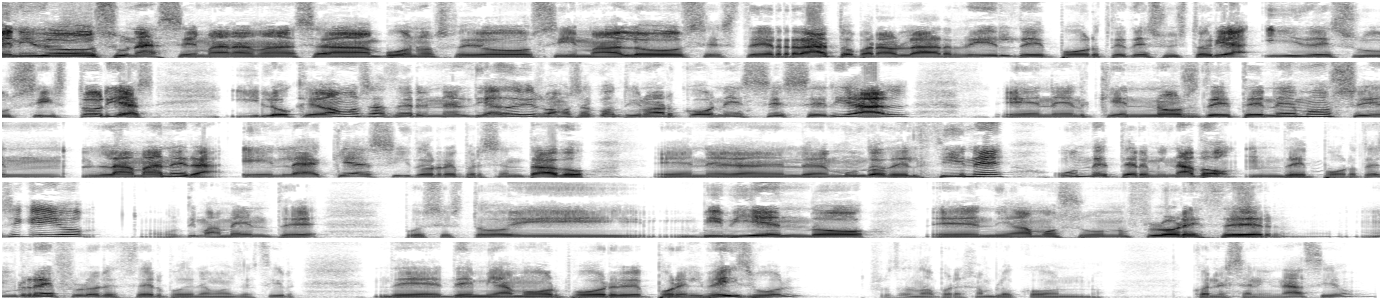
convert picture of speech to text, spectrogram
Bienvenidos una semana más a Buenos, Feos y Malos, este rato para hablar del deporte, de su historia y de sus historias. Y lo que vamos a hacer en el día de hoy es vamos a continuar con ese serial en el que nos detenemos en la manera en la que ha sido representado en el mundo del cine un determinado deporte. Así que yo últimamente pues estoy viviendo en digamos un florecer un reflorecer, podríamos decir, de, mi amor por, el béisbol, disfrutando, por ejemplo, con, con el San Ignacio,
